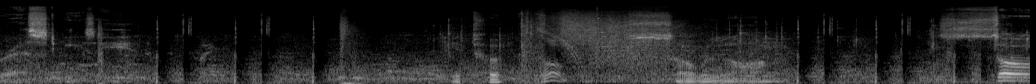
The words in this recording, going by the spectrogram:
rest easy. It took so long. So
